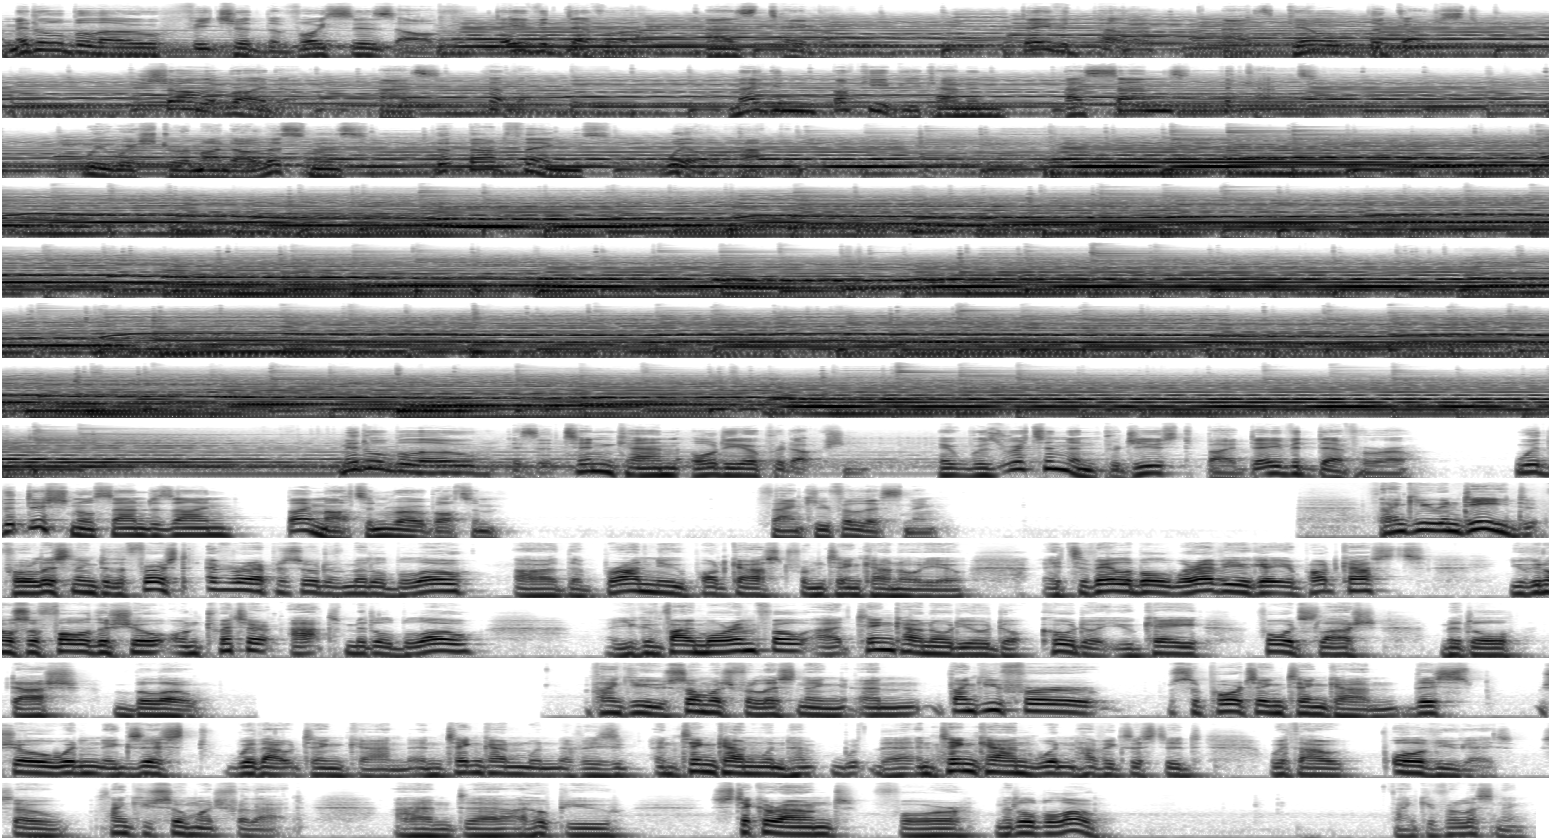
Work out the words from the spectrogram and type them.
Middle Below featured the voices of David Devereaux as Taylor, David Pello as Gil the Ghost, Charlotte Ryder as Heather, Megan Bucky Buchanan as Sans the Cat. We wish to remind our listeners that bad things will happen. Is a Tin Can audio production. It was written and produced by David Devereaux, with additional sound design by Martin Rowbottom. Thank you for listening. Thank you indeed for listening to the first ever episode of Middle Below, uh, the brand new podcast from Tin Can Audio. It's available wherever you get your podcasts. You can also follow the show on Twitter at Middle Below. You can find more info at tincanaudio.co.uk forward slash middle dash below. Thank you so much for listening, and thank you for supporting Tin Can. This show wouldn't exist without Tin Can, and Tin Can wouldn't have and Tin Can wouldn't have and Tin Can wouldn't have existed without all of you guys. So thank you so much for that, and uh, I hope you stick around for Middle Below. Thank you for listening.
